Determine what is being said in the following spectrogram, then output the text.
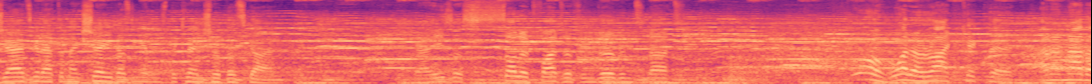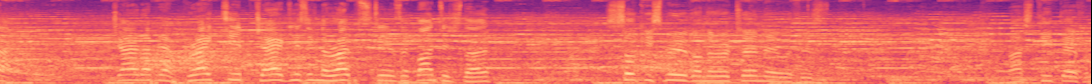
Jarred's going to have to make sure he doesn't get into the clinch with this guy. Yeah, he's a solid fighter from Durban tonight. Oh, what a right kick there. And another. Jarred up there. Great tip. Jarred using the ropes to his advantage, though. Silky smooth on the return there with his nice tip there from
